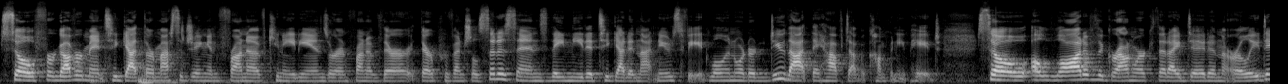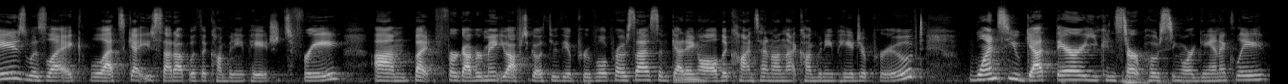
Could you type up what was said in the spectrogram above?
So for government to get their messaging in front of Canadians or in front of their their provincial citizens, they needed to get in that news feed. Well, in order to do that, they have to have a company page. So a lot of the groundwork that I did in the early days was like, let's get you set up with a company page. It's free, um, but for government, you have to go through the approval process of getting mm-hmm. all the content on that company page approved. Once you get there, you can start posting organically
